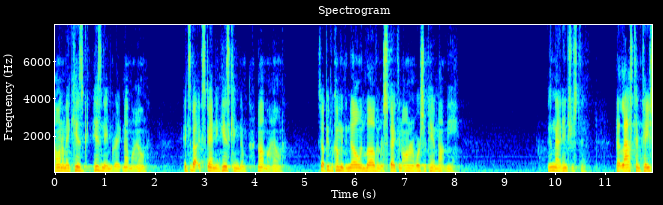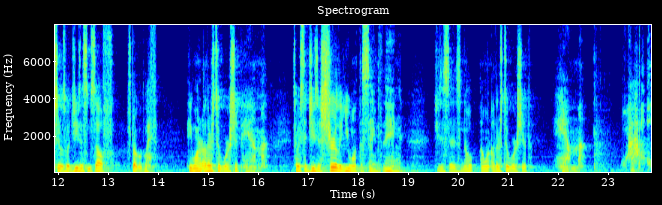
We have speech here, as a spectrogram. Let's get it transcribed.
I want to make his, his name great, not my own. It's about expanding His kingdom, not my own. It's about people coming to know and love and respect and honor and worship Him, not me. Isn't that interesting? That last temptation was what Jesus Himself struggled with. He wanted others to worship Him. So He said, Jesus, surely you want the same thing. Jesus says, Nope, I want others to worship Him. Wow.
